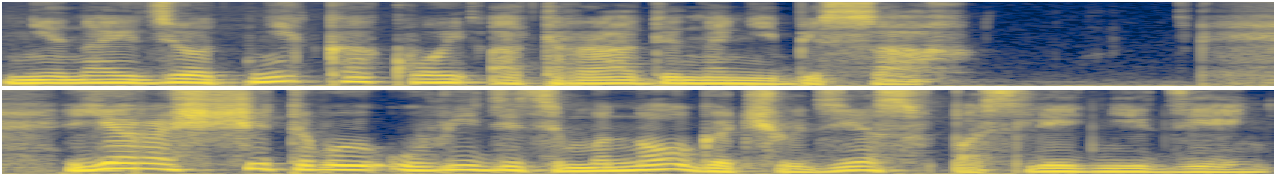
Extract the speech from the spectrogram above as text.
не найдет никакой отрады на небесах. Я рассчитываю увидеть много чудес в последний день.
